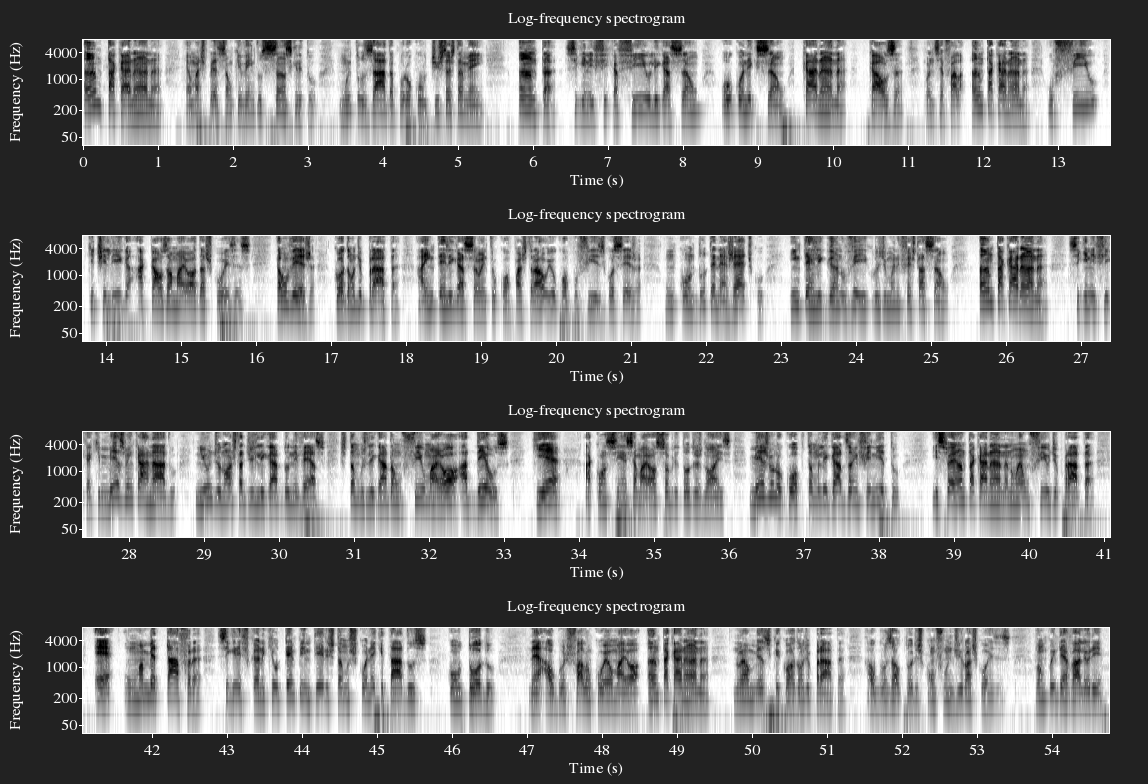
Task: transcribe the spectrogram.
Antacarana é uma expressão que vem do sânscrito, muito usada por ocultistas também. Anta significa fio, ligação ou conexão. Carana, causa. Quando você fala antacarana, o fio que te liga à causa maior das coisas. Então veja, cordão de prata, a interligação entre o corpo astral e o corpo físico, ou seja, um conduto energético interligando veículos de manifestação. Antacarana significa que, mesmo encarnado, nenhum de nós está desligado do universo. Estamos ligados a um fio maior, a Deus, que é a consciência maior sobre todos nós. Mesmo no corpo, estamos ligados ao infinito. Isso é antacarana, não é um fio de prata. É uma metáfora significando que o tempo inteiro estamos conectados com o todo. Né? Alguns falam com o eu maior, antacarana, não é o mesmo que cordão de prata. Alguns autores confundiram as coisas. Vamos para o intervalo, Yuri?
